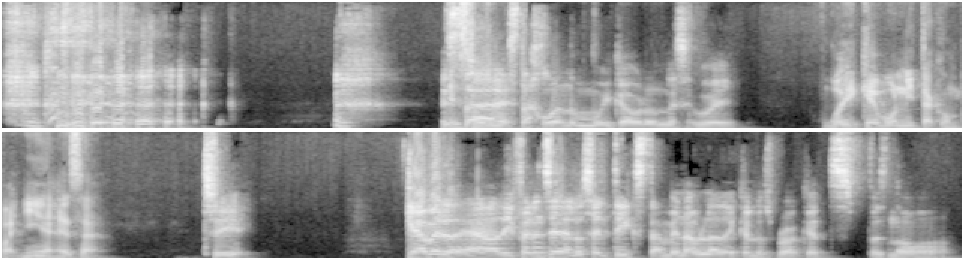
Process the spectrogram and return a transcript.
está, está jugando muy cabrón ese güey. Güey, qué bonita compañía esa. Sí. Que a ver, a diferencia de los Celtics, también habla de que los Rockets, pues no,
